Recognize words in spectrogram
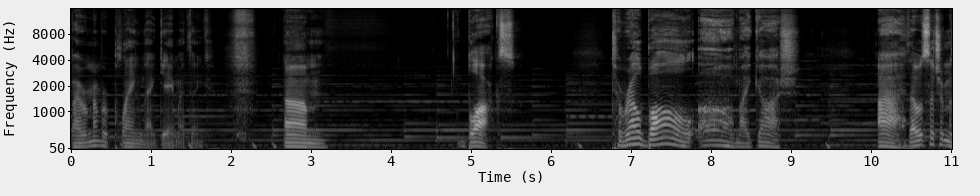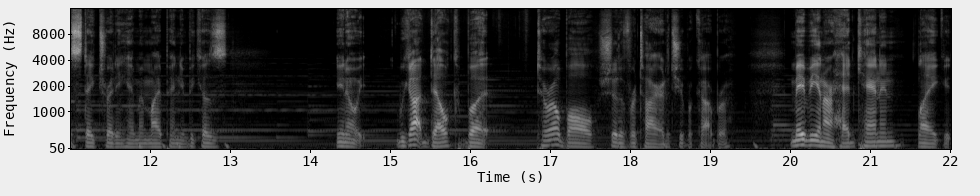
I remember playing that game, I think. Um, blocks. Terrell Ball. Oh my gosh. Ah, that was such a mistake trading him, in my opinion, because, you know, we got Delk, but Terrell Ball should have retired at Chupacabra. Maybe in our head canon, like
